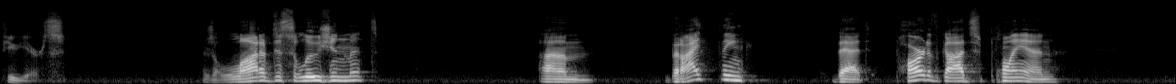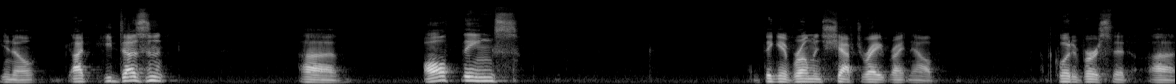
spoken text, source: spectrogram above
few years. There's a lot of disillusionment. Um, but I think that part of God's plan, you know, God, He doesn't, uh, all things, I'm thinking of Romans chapter 8 right now, the quoted verse that, uh,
